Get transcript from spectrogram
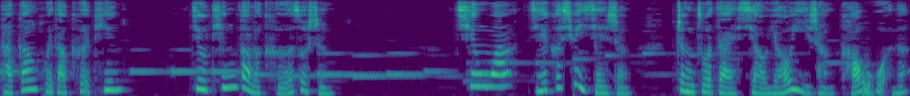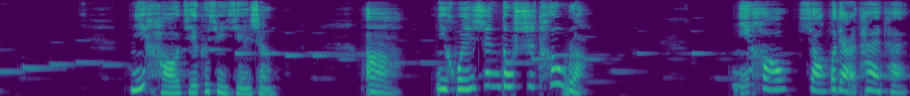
他刚回到客厅，就听到了咳嗽声。青蛙杰克逊先生正坐在小摇椅上烤火呢。“你好，杰克逊先生。”“啊，你浑身都湿透了。”你好，小不点太太，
